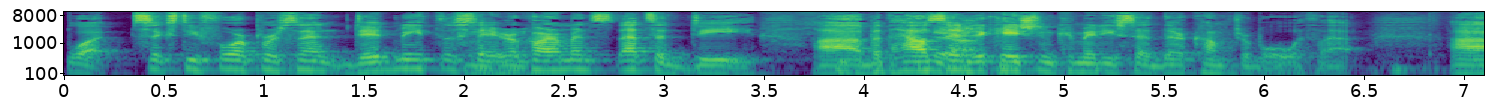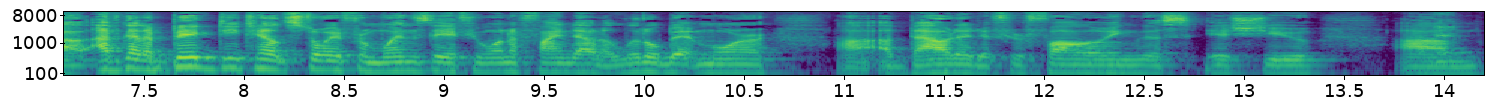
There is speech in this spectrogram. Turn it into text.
what 64% did meet the state mm-hmm. requirements. That's a D. Uh, but the House yeah. Education Committee said they're comfortable with that. Uh, I've got a big detailed story from Wednesday if you want to find out a little bit more uh, about it if you're following this issue. Um,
